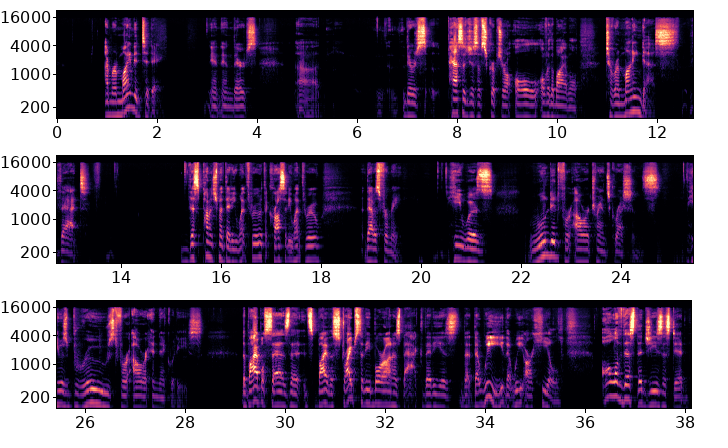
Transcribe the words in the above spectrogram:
I'm reminded today, and, and there's there's passages of scripture all over the Bible to remind us that this punishment that he went through, the cross that he went through, that was for me. He was wounded for our transgressions, he was bruised for our iniquities the Bible says that it's by the stripes that he bore on his back that he is that that we that we are healed. All of this that Jesus did,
